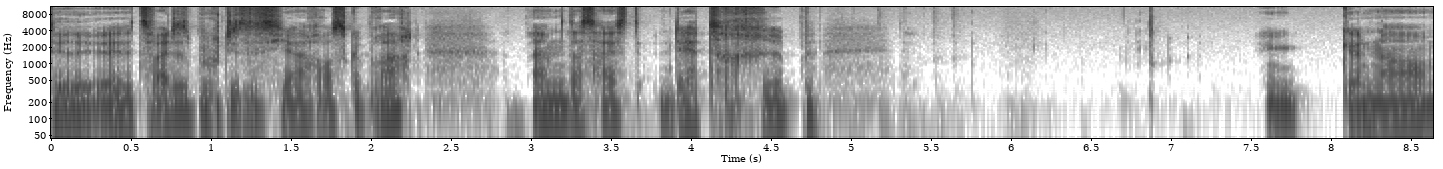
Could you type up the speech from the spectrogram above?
äh, zweites Buch dieses Jahr rausgebracht. Ähm, das heißt Der Trip. Genau,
